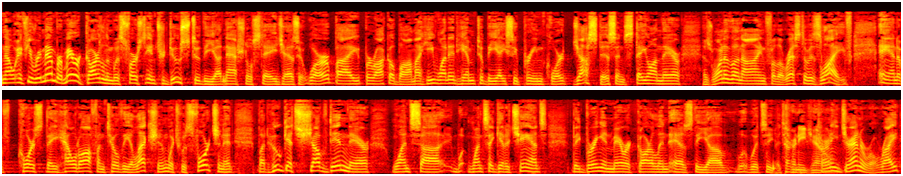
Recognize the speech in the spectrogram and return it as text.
Now, if you remember, Merrick Garland was first introduced to the uh, national stage, as it were, by Barack Obama. He wanted him to be a Supreme Court justice and stay on there as one of the nine for the rest of his life. And of course, they held off until the election, which was fortunate. But who gets shoved in there once uh, w- once they get a chance? They bring in Merrick Garland as the uh, what's the Attorney General. Attorney General, right?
